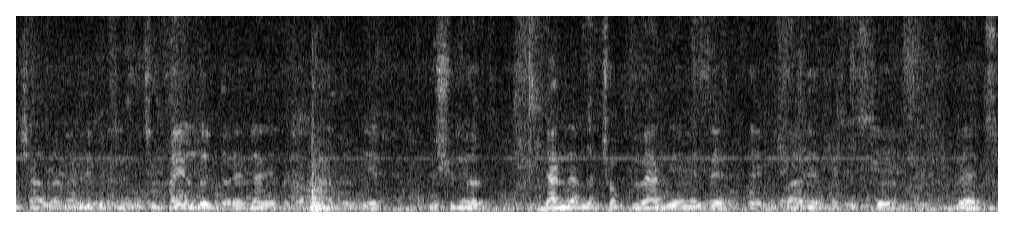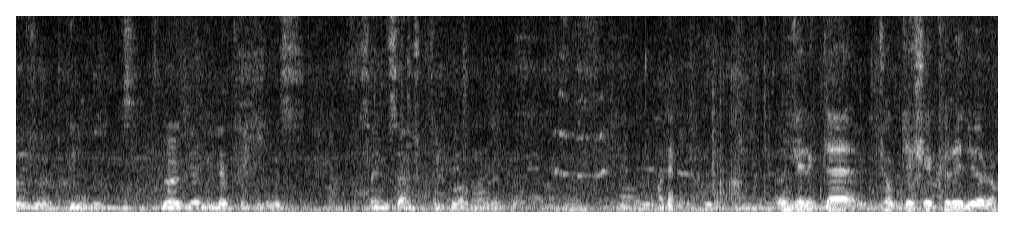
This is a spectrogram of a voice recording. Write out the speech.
İnşallah memleketimiz için hayırlı görevler yapacaklardır diye düşünüyorum. Kendilerine çok güvendiğimizi de ifade etmek istiyorum. Ve sözü birinci bölge milletvekilimiz Sayın Selçuk Türkoğlu'na bırakıyorum. Hadi. Öncelikle çok teşekkür ediyorum.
